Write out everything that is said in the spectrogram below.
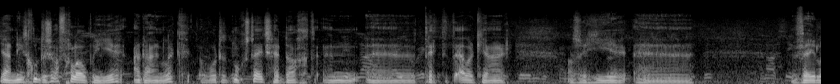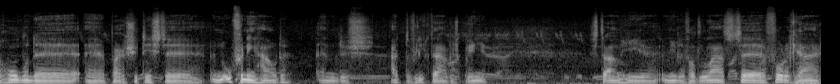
ja, niet goed is afgelopen hier, uiteindelijk wordt het nog steeds herdacht en eh, trekt het elk jaar als er hier eh, vele honderden eh, parachutisten een oefening houden en dus uit de vliegtuigen springen. Staan hier in ieder geval de laatste vorig jaar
